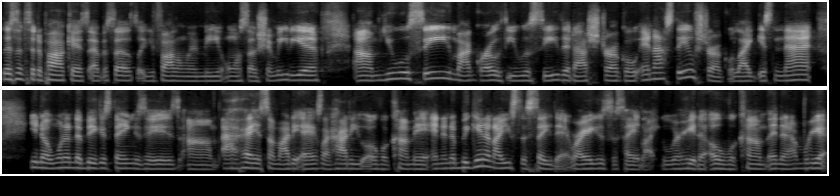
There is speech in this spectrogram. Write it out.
listen to the podcast episodes, or you're following me on social media. Um, you will see my growth. You will see that I struggle and I still struggle. Like it's not, you know, one of the biggest things is um, I've had somebody ask, like, how do you overcome it? And in the beginning, I used to say that, right? I used to say, like, we're here to overcome. And rea-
